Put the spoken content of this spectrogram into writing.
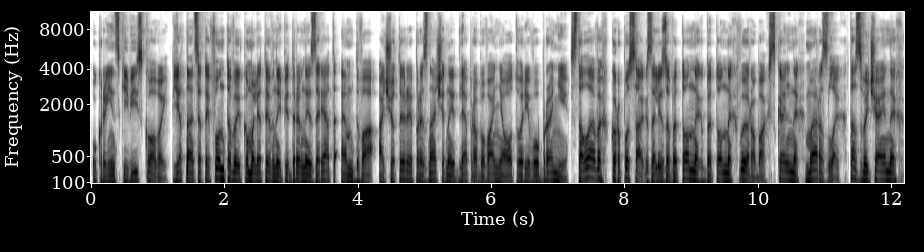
український військовий. 15-фунтовий кумулятивний підривний заряд М2А4 призначений для пробивання отворів у броні, сталевих корпусах, залізобетонних бетонних виробах, скельних мерзлих та звичайних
